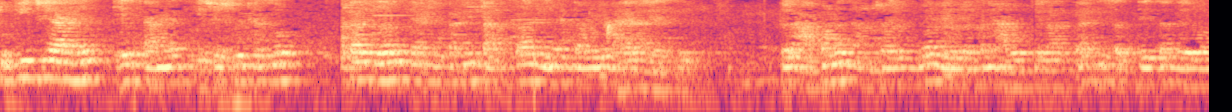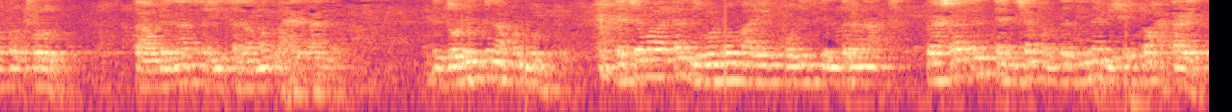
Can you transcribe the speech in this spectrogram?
चुकीचे आहेत हे सांगण्यात यशस्वी ठरलो. आता जर त्या ठिकाणी तात्काळ निमित दावडे बाहेर आले असते तर आपणच आमच्यावर किंवा विरोधकाने आरोप केला असता की सत्तेचा गैरवापर करून तावडेला सही सलामत बाहेर काढलं. हे दोन्हीकडून आपण बोलतो. त्याच्यामुळे आता निवडणूक आयोग पोलीस यंत्रणा प्रशासन त्यांच्या पद्धतीने विषय तो हाताळेल.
